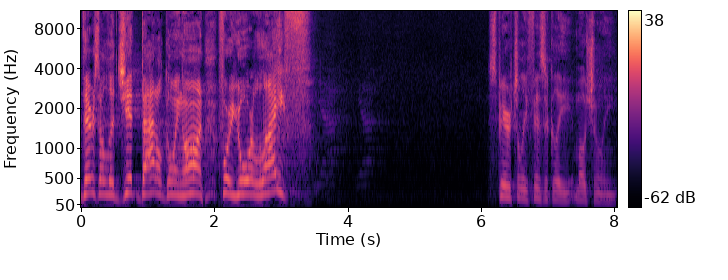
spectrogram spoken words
there's a legit battle going on for your life spiritually, physically, emotionally.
